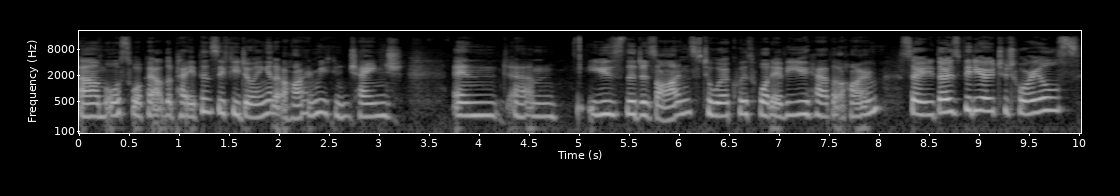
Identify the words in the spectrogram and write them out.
um, or swap out the papers if you're doing it at home. You can change and um, use the designs to work with whatever you have at home. So those video tutorials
